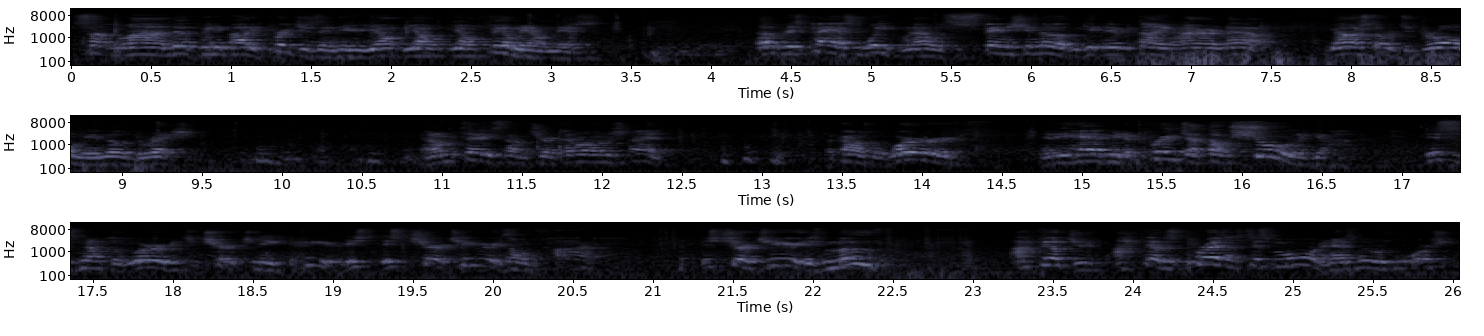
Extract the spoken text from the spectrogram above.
something lined up. If anybody preaches in here, y'all, y'all, y'all feel me on this. Up this past week when I was finishing up and getting everything ironed out, God started to draw me in another direction. And I'm going to tell you something, church, I don't understand it. Because the word that he had me to preach, I thought, surely, God, this is not the word that the church needs to hear. This, this church here is on fire. This church here is moving. I felt your, I felt his presence this morning as we was worshiping.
